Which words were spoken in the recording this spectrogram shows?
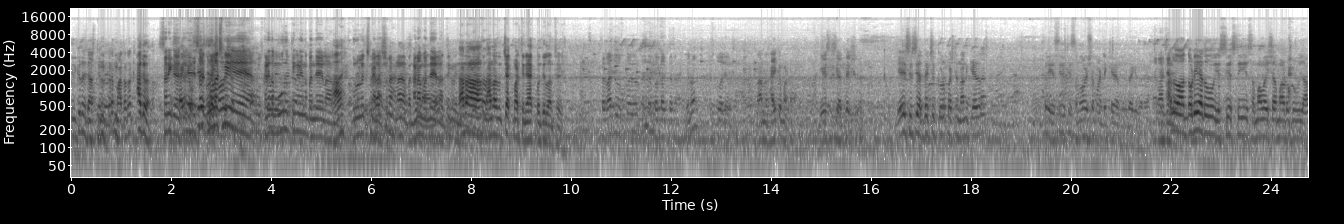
ಇದಕ್ಕಿಂತ ಜಾಸ್ತಿ ಕಡೆ ಮಾತಾಡೋಕೆ ಆಗಲ್ಲ. ಸರ್ ಈಗ ಸರ್ ಗೃಹಲಕ್ಷ್ಮಿ ಕಳೆದ ಮೂರು ತಿಂಗಳಿಂದ ಬಂದೇ ಇಲ್ಲ? ಗೃಹಲಕ್ಷ್ಮಿ ಹಣ. ಹಣ ಬಂದೇ ಇಲ್ಲ. ನಾನು ನಾನು ಅದನ್ನು ಚೆಕ್ ಮಾಡ್ತೀನಿ ಯಾಕೆ ಬಂದಿಲ್ಲ ಅಂತ ಹೇಳಿ. ನಾನು high command. A C C ಅಧ್ಯಕ್ಷರು. ಎ ಸಿ ಸಿ ಅಧ್ಯಕ್ಷ ಕೇಳೋ ಪ್ರಶ್ನೆ ನಾನು ಕೇಳಿದ್ರೆ? Sir S C S T ಸಮಾವೇಶ ಮಾಡಲಿಕ್ಕೆ ಮುಂದಾಗಿದ್ದಾರೆ. ಅದು ನೋಡಿ ಅದು ಎಸ್ ಸಿ ಎಸ್ ಟಿ ಸಮಾವೇಶ ಮಾಡೋದು ಯಾವ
